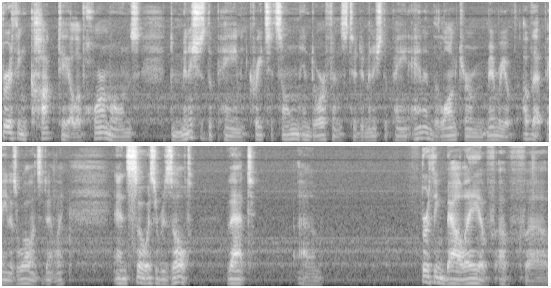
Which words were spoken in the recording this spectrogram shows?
birthing cocktail of hormones diminishes the pain, creates its own endorphins to diminish the pain, and in the long-term memory of, of that pain as well, incidentally. And so as a result, that um, birthing ballet of, of uh,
